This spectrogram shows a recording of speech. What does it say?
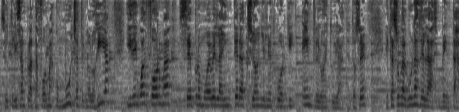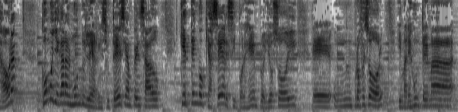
se utilizan plataformas con mucha tecnología y de igual forma se promueve la interacción y el networking entre los estudiantes. Entonces, estas son algunas de las ventajas. Ahora, ¿cómo llegar al mundo e-learning? Si ustedes se han pensado ¿Qué tengo que hacer si, por ejemplo, yo soy eh, un profesor y manejo un tema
